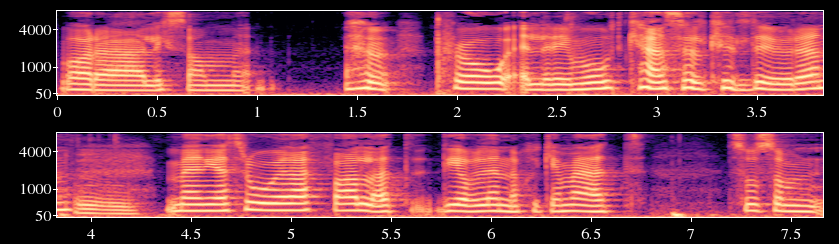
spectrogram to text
vara liksom pro eller emot cancelkulturen. Mm. Men jag tror i alla fall att det jag vill ändå skicka med att så som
